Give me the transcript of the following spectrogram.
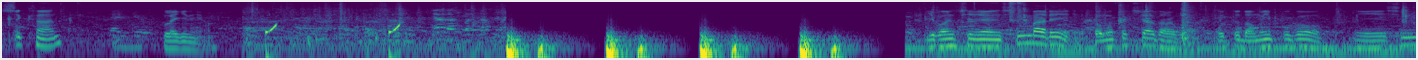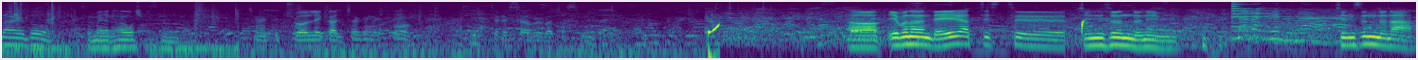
시크한 블랙이네요. 이번 시즌 신발이 너무 섹시하더라고요. 옷도 너무 이쁘고 이 신발도 구매를 하고 싶습니다. 제가 이렇게 주얼리까지 착용했고 드레스업을 마쳤습니다. 어, 이분은 네일 아티스트 진순 누님입니다. 누나라 그래 누나. 진순 누나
